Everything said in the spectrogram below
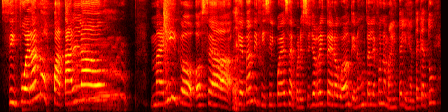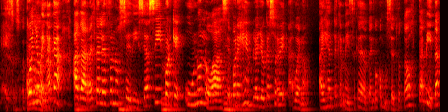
si fuéramos para tal lado, marico, o sea, ¿qué tan difícil puede ser? Por eso yo reitero, weón, tienes un teléfono más inteligente que tú. Eso es otra Coño, ven acá, agarra el teléfono, se dice así, porque uno lo hace. Por ejemplo, yo que soy, bueno, hay gente que me dice que yo tengo como ciertos temitas.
